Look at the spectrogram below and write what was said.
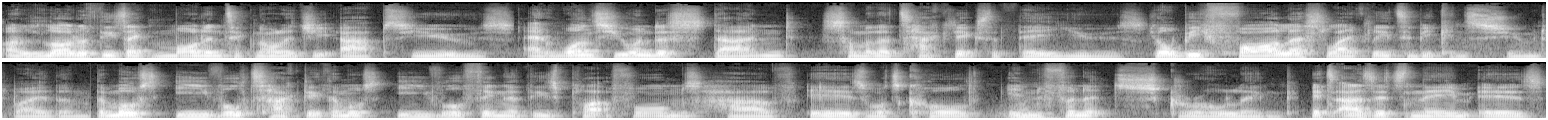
a lot of these like modern technology apps use. And once you understand some of the tactics that they use, you'll be far less likely to be consumed by them. The most evil tactic, the most evil thing that these platforms have is what's called infinite scrolling. It's as its name is,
